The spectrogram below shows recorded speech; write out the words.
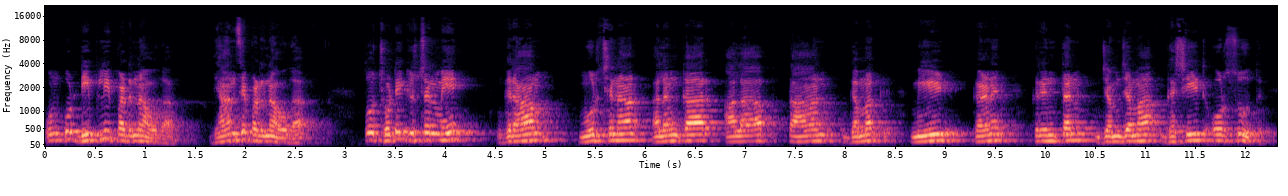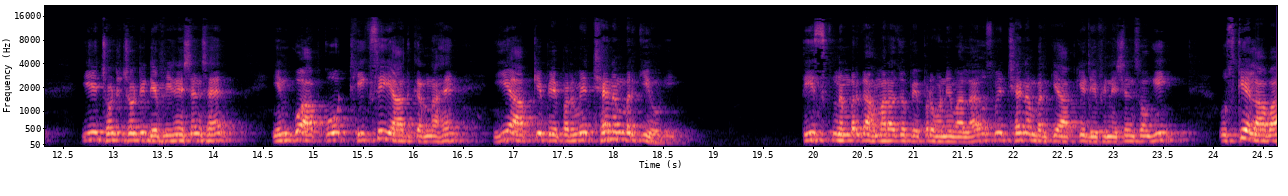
उनको डीपली पढ़ना होगा, ध्यान से पढ़ना होगा। तो छोटे क्वेश्चन में ग्राम, मूर्छना, अलंकार, आलाप, तान, गमक, मीड, कर्ण, कृंतन, जमजमा, घसीट और सूत। ये छोटी छोटी डेफिनेशन हैं, इनको आपको ठीक से याद करना है। ये आपके पेपर में छह नंबर की होगी। तीस नंबर का हमारा जो पेपर होने वाला है, उसमें छह नंबर की आपकी डेफिनेशन होगी। उसके अलावा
